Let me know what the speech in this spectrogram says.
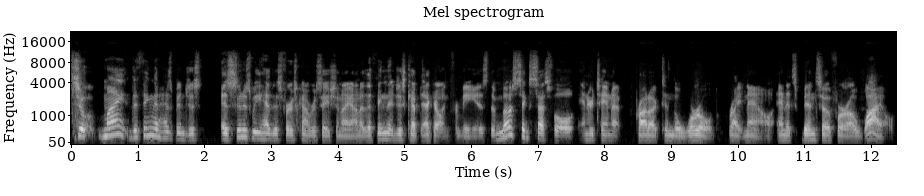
So my the thing that has been just as soon as we had this first conversation, Ayana, the thing that just kept echoing for me is the most successful entertainment product in the world right now, and it's been so for a while,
